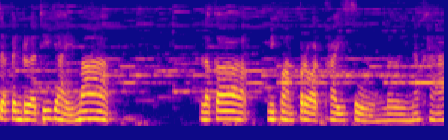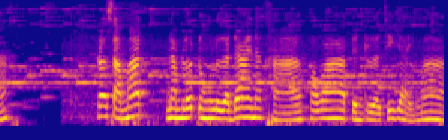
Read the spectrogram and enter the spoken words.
จะเป็นเรือที่ใหญ่มาก แล้วก็มีความปลอดภัยสูงเลยนะคะ เราสามารถนำรถลงเรือได้นะคะ เพราะว่าเป็นเรือที่ใหญ่มาก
